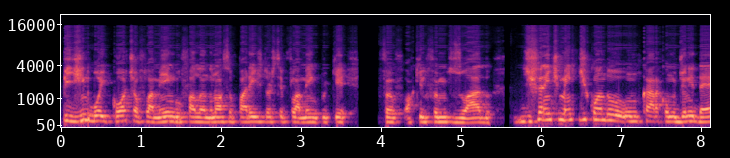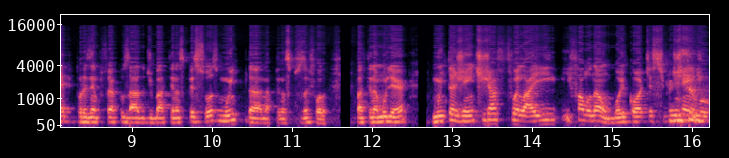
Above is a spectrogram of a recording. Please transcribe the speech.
pedindo boicote ao Flamengo, falando, nossa, eu parei de torcer pro Flamengo porque foi, aquilo foi muito zoado. Diferentemente de quando um cara como Johnny Depp, por exemplo, foi acusado de bater nas pessoas, muito da, nas pessoas é foda, bater na mulher, muita gente já foi lá e, e falou, não, boicote esse tipo de gente.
